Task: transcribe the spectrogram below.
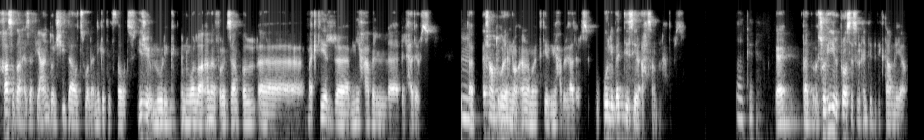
خاصة إذا في عندهم شي doubts ولا negative thoughts يجي يقولوا لك إنه والله أنا for example آه، ما كثير منيحة بال headers طيب ليش عم تقول إنه أنا ما كثير منيحة بال headers؟ وقولي بدي يصير أحسن بال headers أوكي. أوكي. طيب شو هي ال process اللي أنت بدك تعمليها؟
